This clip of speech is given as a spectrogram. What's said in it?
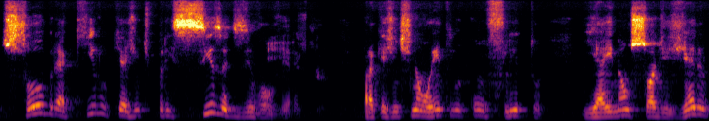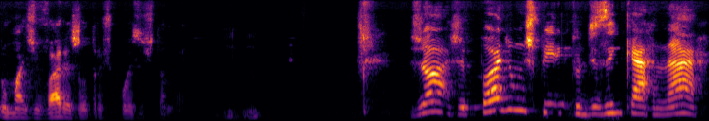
sobre aquilo que a gente precisa desenvolver aqui, para que a gente não entre em conflito, e aí não só de gênero, mas de várias outras coisas também. Uhum. Jorge, pode um espírito desencarnar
